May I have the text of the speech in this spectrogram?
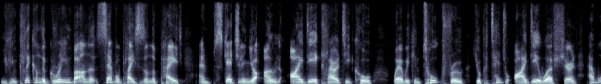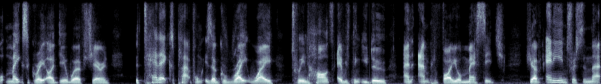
you can click on the green button at several places on the page and schedule in your own idea clarity call where we can talk through your potential idea worth sharing and what makes a great idea worth sharing. The TEDx platform is a great way to enhance everything you do and amplify your message. If you have any interest in that,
